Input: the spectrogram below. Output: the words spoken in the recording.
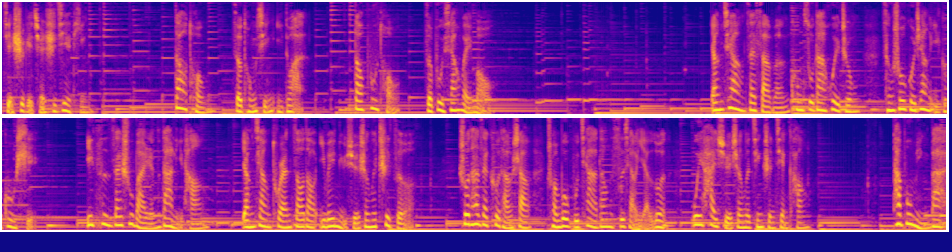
解释给全世界听。道同则同行一段，道不同则不相为谋。杨绛在散文控诉大会中曾说过这样一个故事：一次在数百人的大礼堂，杨绛突然遭到一位女学生的斥责，说她在课堂上传播不恰当的思想言论，危害学生的精神健康。他不明白，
